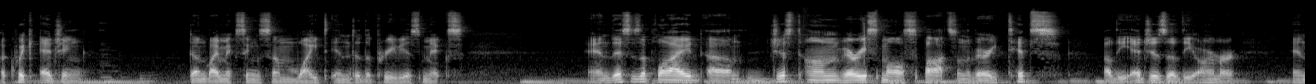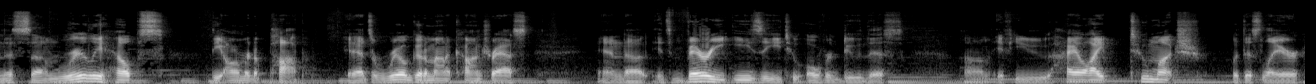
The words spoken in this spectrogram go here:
a quick edging done by mixing some white into the previous mix. And this is applied um, just on very small spots, on the very tips of the edges of the armor. And this um, really helps the armor to pop. It adds a real good amount of contrast, and uh, it's very easy to overdo this. Um, if you highlight too much with this layer,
